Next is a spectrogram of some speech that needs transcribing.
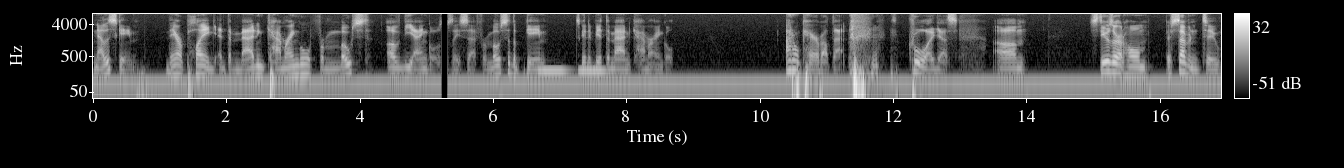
Now, this game, they are playing at the Madden camera angle for most of the angles they set. For most of the game, it's going to be at the Madden camera angle. I don't care about that. cool, I guess. Um, Steelers are at home. They're seven two.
